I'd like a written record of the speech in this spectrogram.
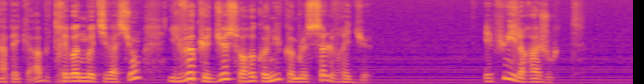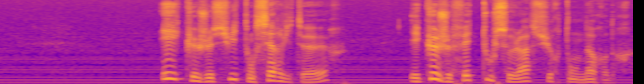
Impeccable, très bonne motivation. Il veut que Dieu soit reconnu comme le seul vrai Dieu. Et puis il rajoute Et que je suis ton serviteur, et que je fais tout cela sur ton ordre.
